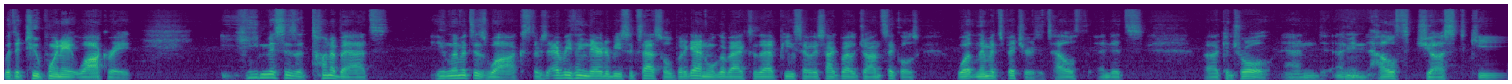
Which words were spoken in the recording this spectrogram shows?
with a 2.8 walk rate. He misses a ton of bats. He limits his walks. There's everything there to be successful. But again, we'll go back to that piece I always talk about with John Sickels. What limits pitchers? It's health and it's uh, control. And I Mhm. mean, health just keep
